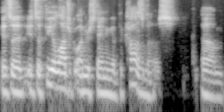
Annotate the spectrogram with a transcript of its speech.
It's a, it's a theological understanding of the cosmos. Um,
